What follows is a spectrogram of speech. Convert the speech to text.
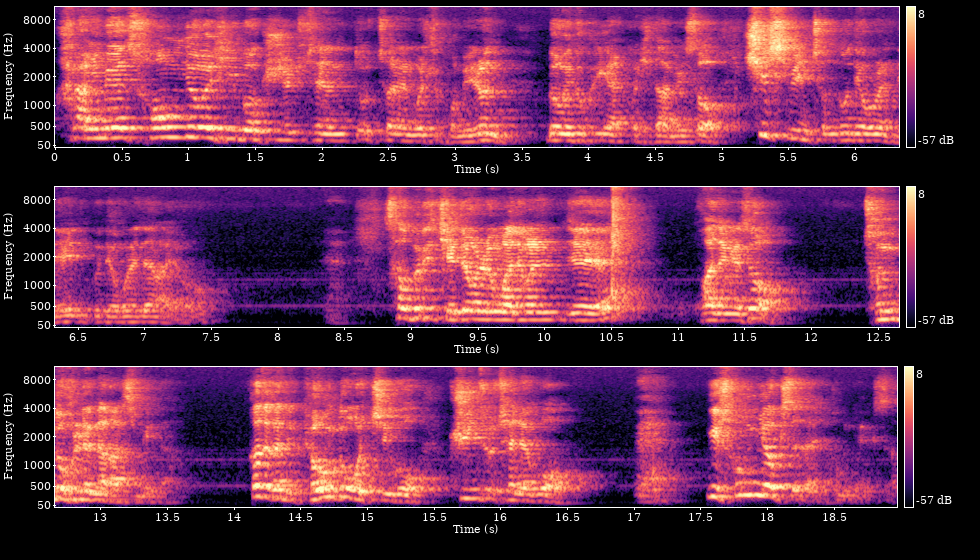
하나님의 성령을 힘입어 귀신을 쫓아내는 것을 보면은 너희도 그리 할 것이다 하면서 70인 전도대원을 내고 내보내잖아요. 사도들이 제자 훈련 과정을 이제 과정에서 전도 훈련 나갔습니다. 그래서 병도 고치고 귀신 쫓아내고 예. 이게 성령 역사다 성령 역사.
